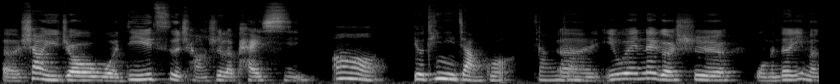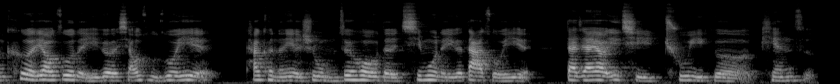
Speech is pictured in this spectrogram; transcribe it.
呃，上一周我第一次尝试了拍戏。哦，有听你讲过，讲一讲。呃，因为那个是我们的一门课要做的一个小组作业，它可能也是我们最后的期末的一个大作业。大家要一起出一个片子，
